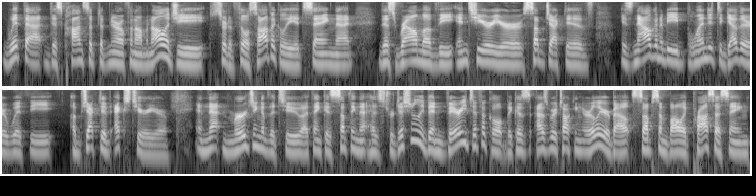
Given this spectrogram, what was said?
with that, this concept of neurophenomenology, sort of philosophically, it's saying that this realm of the interior subjective is now going to be blended together with the objective exterior. And that merging of the two, I think, is something that has traditionally been very difficult because, as we were talking earlier about subsymbolic processing,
